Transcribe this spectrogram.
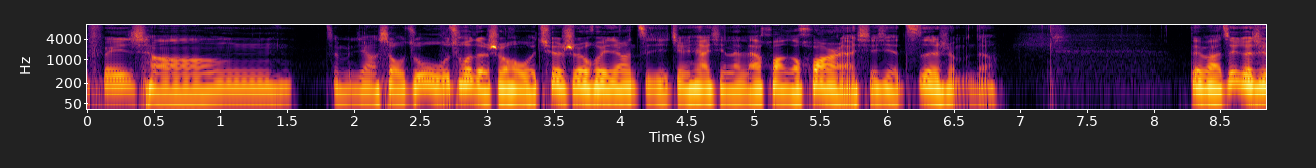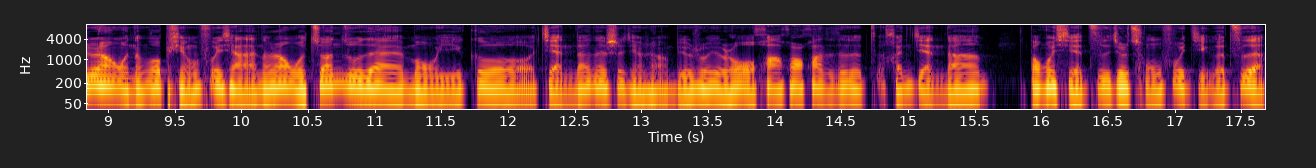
非常怎么讲手足无措的时候，我确实会让自己静下心来，来画个画儿呀，写写字什么的。对吧？这个是让我能够平复下来，能让我专注在某一个简单的事情上。比如说，有时候我画画画的真的很简单，包括写字就是重复几个字，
